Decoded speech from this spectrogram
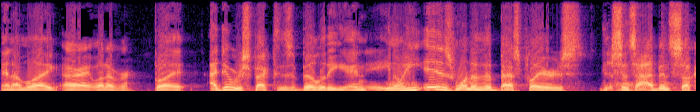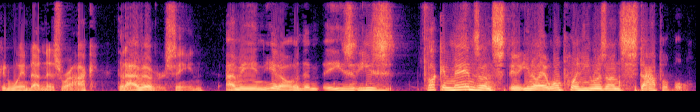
and I'm like, all right, whatever. But I do respect his ability, and you know he is one of the best players since I've been sucking wind on this rock that I've ever seen. I mean, you know, the, he's he's fucking man's on. You know, at one point he was unstoppable.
